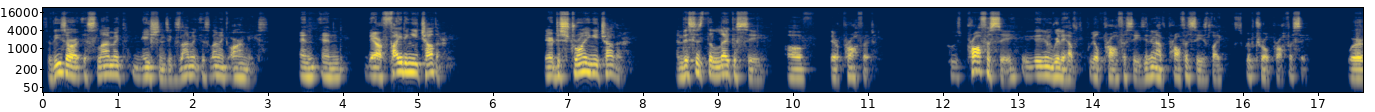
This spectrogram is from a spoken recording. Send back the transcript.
So these are Islamic nations, Islamic, Islamic armies, and, and they are fighting each other. They're destroying each other. And this is the legacy of their prophet, whose prophecy, he didn't really have real prophecies. He didn't have prophecies like scriptural prophecy, where,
